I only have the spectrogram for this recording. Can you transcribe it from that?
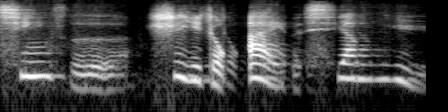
亲子是一种爱的相遇。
